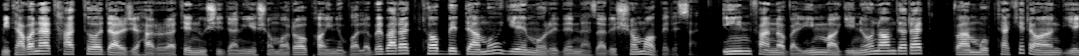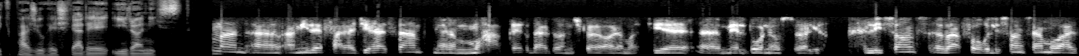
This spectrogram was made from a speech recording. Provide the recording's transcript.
می تواند حتی درجه حرارت نوشیدنی شما را پایین و بالا ببرد تا به دمای مورد نظر شما برسد. این فناوری ماگینو نام دارد و مبتکر آن یک پژوهشگر ایرانی است. من امیر فرجی هستم محقق در دانشگاه آرماتی ملبورن استرالیا. لیسانس و فوق لیسانس هم و از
